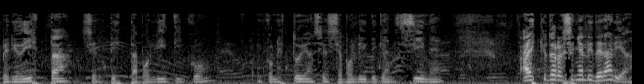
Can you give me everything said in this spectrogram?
periodista, cientista político, con estudio en ciencia política en cine, has escrito reseñas literarias.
